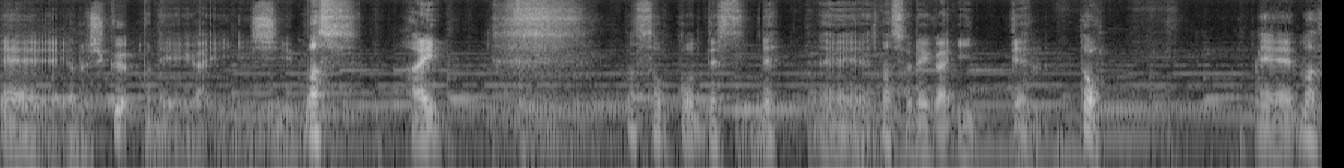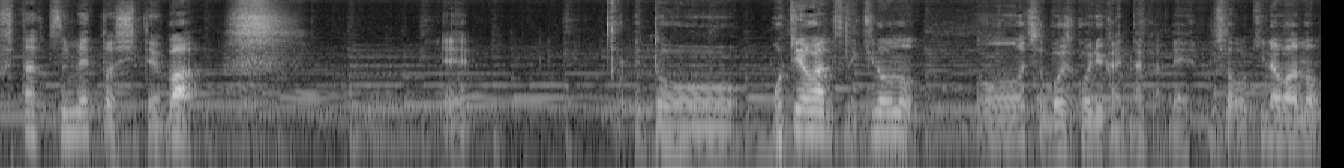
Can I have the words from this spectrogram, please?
えー、よろしくお願いします。はい。まあ、そこですね。えー、まあ、それが1点と、えー、まあ、2つ目としては、えー、えっと、沖縄ですね、昨日のちょっとボイス交流会の中で、ちょっと沖縄の、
